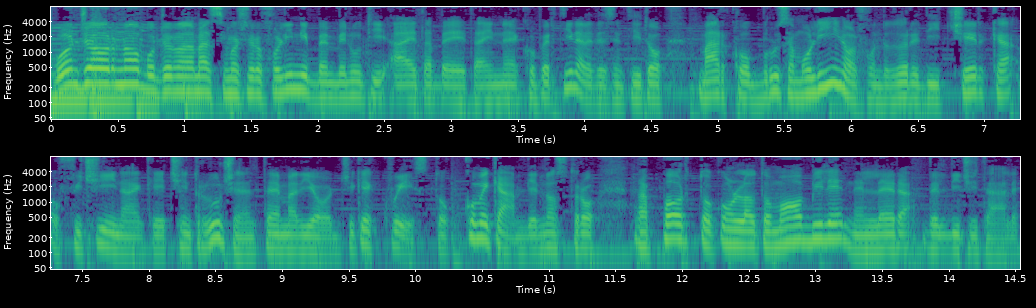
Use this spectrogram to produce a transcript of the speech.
Buongiorno, buongiorno da Massimo Cerofolini, benvenuti a Eta Beta. In copertina avete sentito Marco Brusamolino, il fondatore di Cerca Officina, che ci introduce nel tema di oggi, che è questo, come cambia il nostro rapporto con l'automobile nell'era del digitale.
